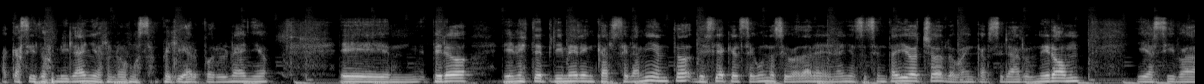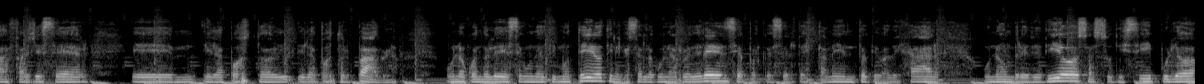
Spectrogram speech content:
a casi 2000 años no vamos a pelear por un año. Eh, pero en este primer encarcelamiento decía que el segundo se va a dar en el año 68, lo va a encarcelar Nerón y así va a fallecer eh, el, apóstol, el apóstol Pablo. Uno cuando lee 2 Timoteo tiene que hacerlo con una reverencia porque es el testamento que va a dejar un hombre de Dios a su discípulo.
